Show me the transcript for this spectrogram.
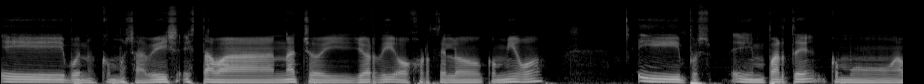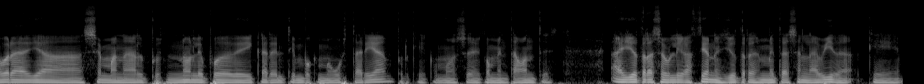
Y bueno, como sabéis, estaba Nacho y Jordi o Jorcelo conmigo. Y pues en parte, como ahora ya semanal, pues no le puedo dedicar el tiempo que me gustaría, porque como os he comentado antes, hay otras obligaciones y otras metas en la vida que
